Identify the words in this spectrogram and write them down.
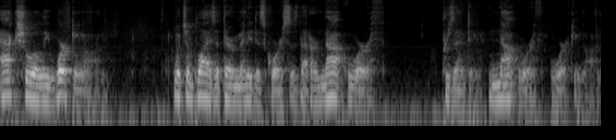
actually working on, which implies that there are many discourses that are not worth presenting, not worth working on.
